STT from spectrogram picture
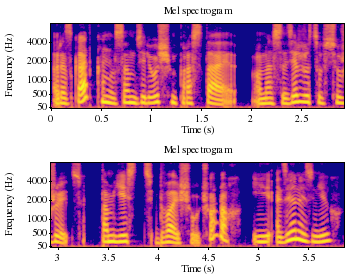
разгадка, на самом деле, очень простая. Она содержится в сюжете. Там есть два еще ученых, и один из них,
